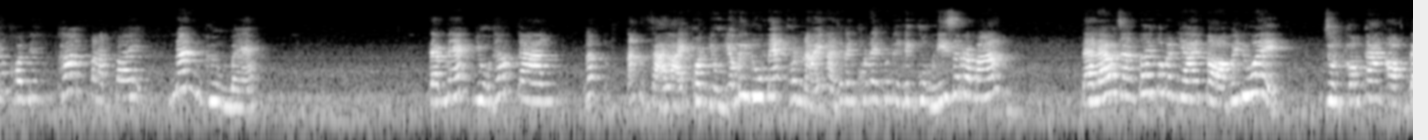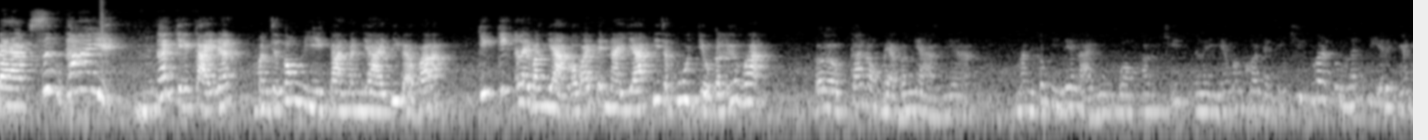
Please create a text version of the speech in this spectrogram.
สักคนหนึงภาพตัดไป นั่นคือแม็ก แต่แม็กอยู่ท่ามกลางนักนักศึกษาหลายคนอยู่ยังไม่รู้แม็กคนไหน อาจจะเป็นคนใดคนหนึ่งในกลุ่มนี้ซะละมั้งแต่แล้วอาจารย์เต้ยก็บรรยายต่อไปด้วย จุดของการออกแบบ ซึ่งถ้าให้ถ้าเก๋ไก่นะมันจะต้องมีการบรรยายที่แบบว่ากิ๊กกิ๊กอะไรบางอย่างเอาไว้เป็นนัยยะที่จะพูดเกี่ยวกับเรื่องว่า ออการออกแบบบางอย่างเนี่ย มันก็มีได้หลายมุมมองความคิดอะไรเงี้ยบางคนอาจจะคิดว่าตรงนั้นดีอะไรเงี้ย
